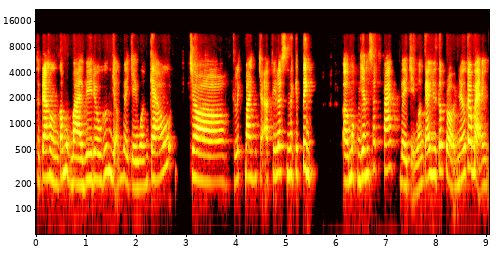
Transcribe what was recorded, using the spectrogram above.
thực ra Hường có một vài video hướng dẫn về chạy quảng cáo cho Clickbank, cho Affiliate Marketing ở một danh sách phát về chạy quảng cáo YouTube rồi. Nếu các bạn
